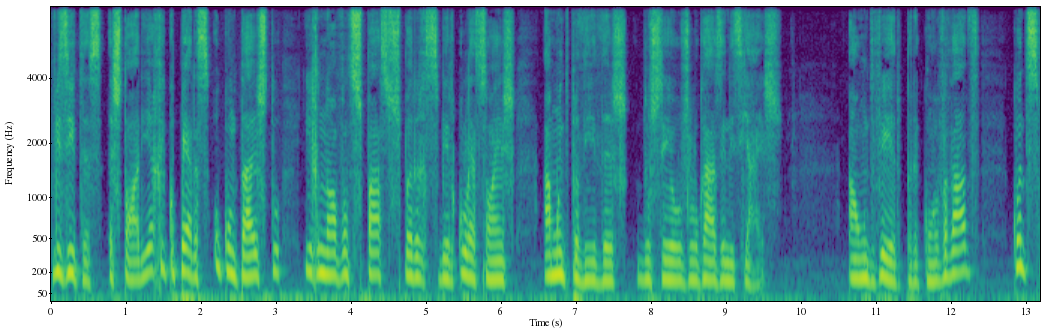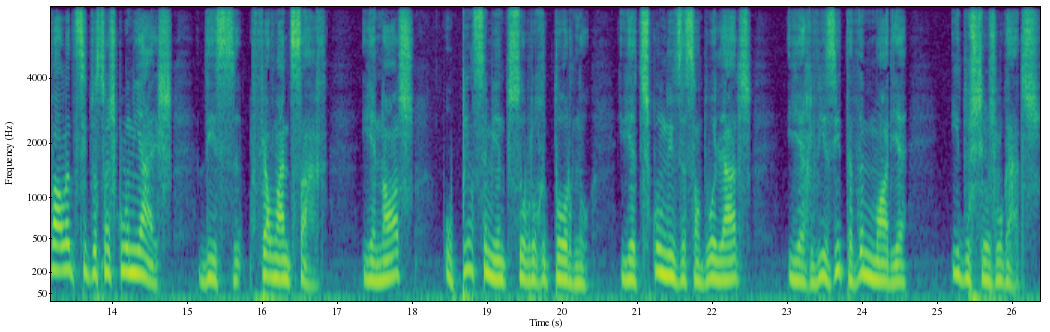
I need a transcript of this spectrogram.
Visita-se a história, recupera-se o contexto e renovam-se espaços para receber coleções há muito perdidas dos seus lugares iniciais há um dever para com a verdade quando se fala de situações coloniais, disse Felman Sarr, e a nós o pensamento sobre o retorno e a descolonização do olhar e a revisita da memória e dos seus lugares.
